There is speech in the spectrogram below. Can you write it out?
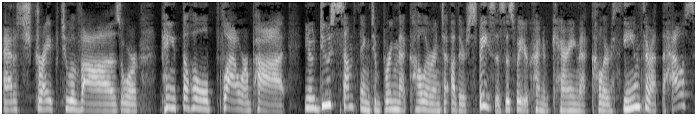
add a stripe to a vase or paint the whole flower pot. You know, do something to bring that color into other spaces. This way you're kind of carrying that color theme throughout the house.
